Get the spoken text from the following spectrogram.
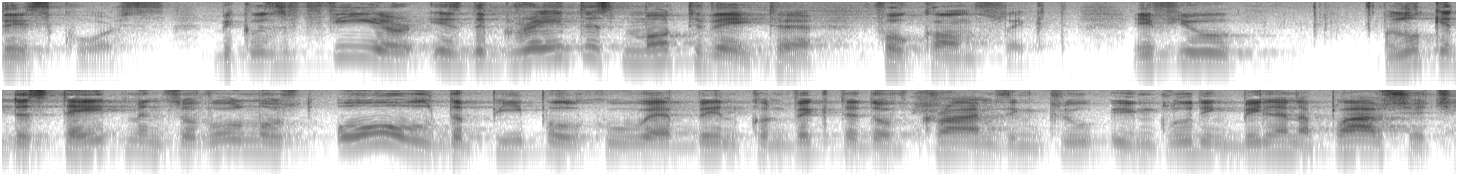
discourse because fear is the greatest motivator for conflict. If you look at the statements of almost all the people who have been convicted of crimes, inclu including Biljana Plavšić,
